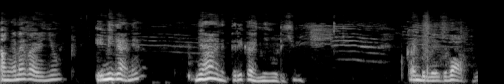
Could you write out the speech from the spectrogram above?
അങ്ങനെ കഴിഞ്ഞു. ഇനി ഞാൻ ഞാൻ ഇത്തിരി കഞ്ഞി കുടിക്കും. കണ്ടില്ലേ ഇത് ബാപ്പു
